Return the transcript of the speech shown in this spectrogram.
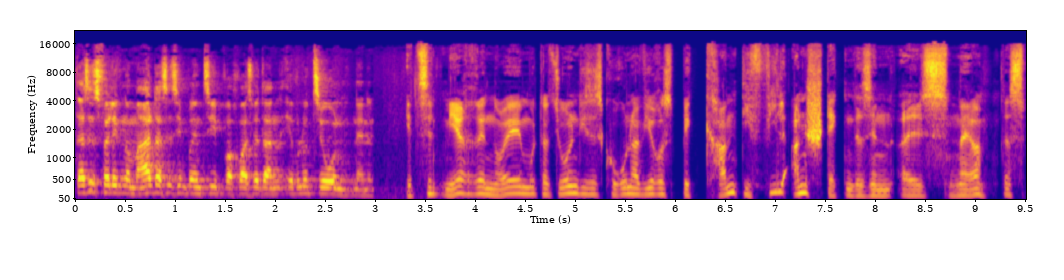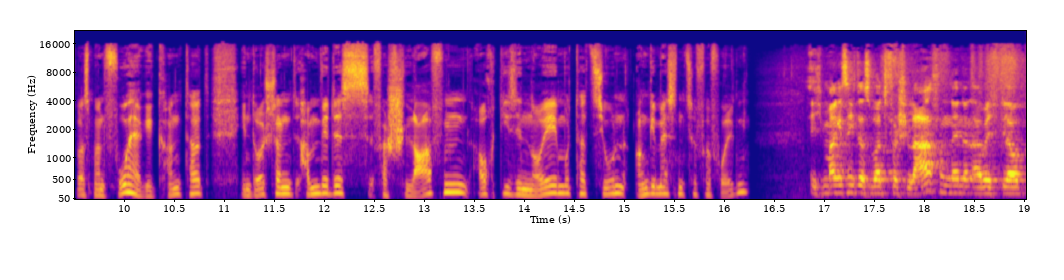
Das ist völlig normal, das ist im Prinzip auch, was wir dann Evolution nennen. Jetzt sind mehrere neue Mutationen dieses Coronavirus bekannt, die viel ansteckender sind als, naja, das, was man vorher gekannt hat. In Deutschland haben wir das verschlafen, auch diese neue Mutation angemessen zu verfolgen? Ich mag jetzt nicht das Wort verschlafen nennen, aber ich glaube,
